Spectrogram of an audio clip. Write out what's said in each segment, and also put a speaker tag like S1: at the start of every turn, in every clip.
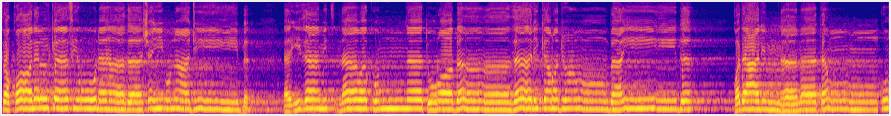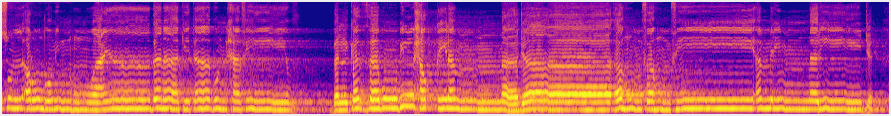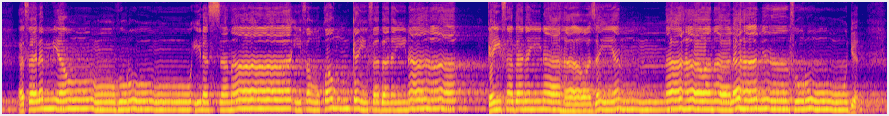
S1: فقال الكافرون هذا شيء عجيب. أإذا متنا وكنا ترابا ذلك رجع بعيد. قد علمنا ما تنقص الأرض منهم وعندنا كتاب حفيظ. بل كذبوا بالحق لما جاءهم فهم في أمر مريج أفلم ينظروا إلى السماء فوقهم كيف بنيناها كيف بنيناها وزيناها وما لها من فروج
